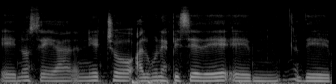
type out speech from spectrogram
eh, no sé, han hecho alguna especie de, em, de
